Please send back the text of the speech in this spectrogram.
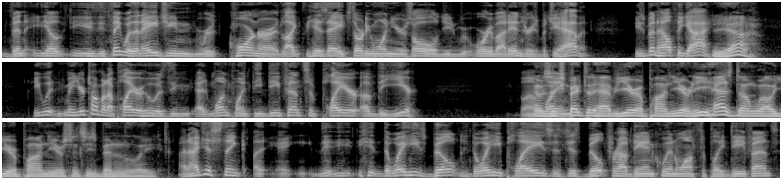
been you know you think with an aging corner like his age, 31 years old, you'd worry about injuries, but you haven't. He's been a healthy guy. Yeah. He would. I mean, you're talking about a player who was the at one point the defensive player of the year. Uh, I was playing- expected to have year upon year, and he has done well year upon year since he's been in the league. and I just think uh, the, he- the way he's built, the way he plays, is just built for how Dan Quinn wants to play defense.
